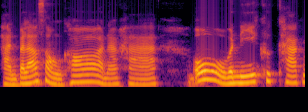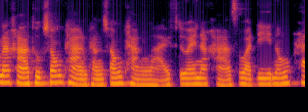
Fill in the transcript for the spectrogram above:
ผ่านไปแล้ว 2 ข้อนะคะ โอ้ วันนี้คึกคักนะคะ ทุกช่องทางทั้งช่องทางไลฟ์ด้วยนะคะ สวัสดีน้องแพร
